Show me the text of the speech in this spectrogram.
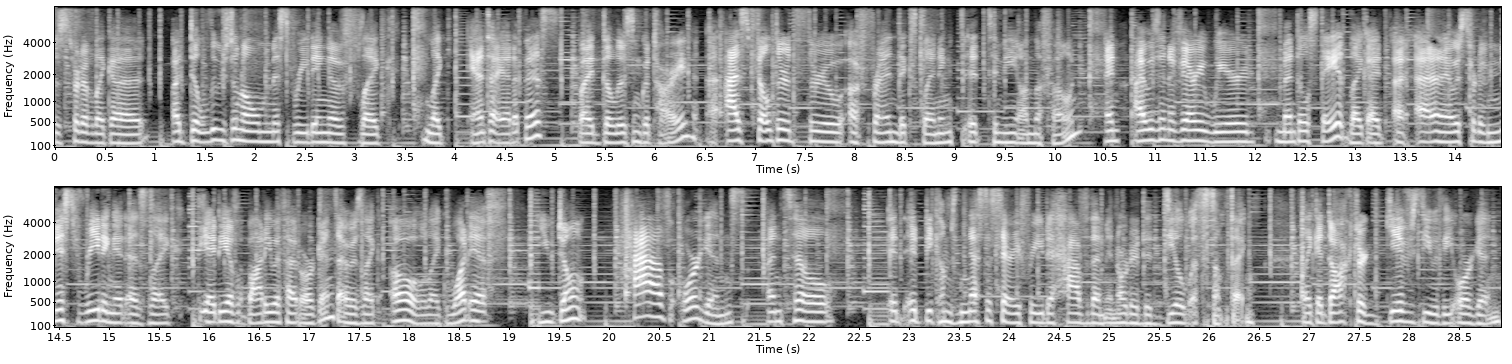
Is sort of like a, a delusional misreading of like like anti-Oedipus by Deleuze and Guattari, as filtered through a friend explaining it to me on the phone. And I was in a very weird mental state, like I, I and I was sort of misreading it as like the idea of a body without organs. I was like, oh, like what if you don't have organs until it, it becomes necessary for you to have them in order to deal with something. Like a doctor gives you the organ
